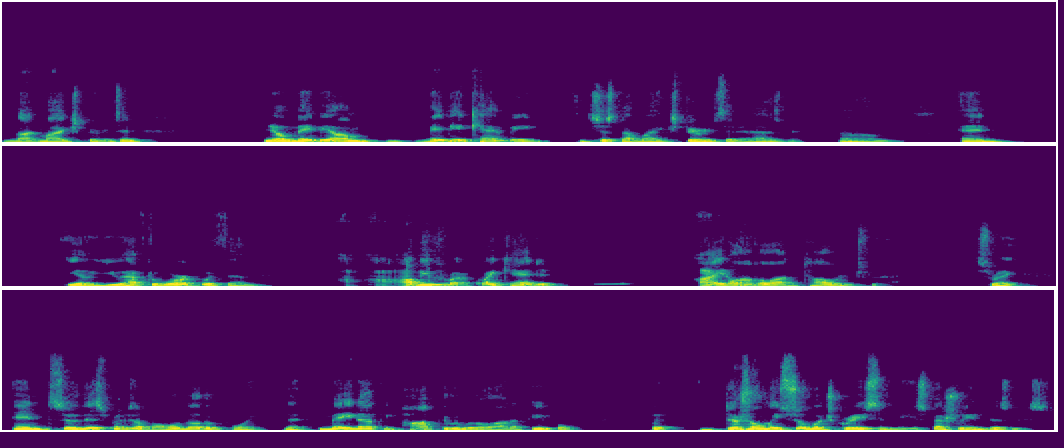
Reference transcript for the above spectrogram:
not my experience. And you know, maybe I'm maybe it can be. It's just not my experience that it has been. Um, and you know, you have to work with them. I'll be quite candid. I don't have a lot of tolerance for that. That's right. And so this brings up a whole nother point that may not be popular with a lot of people, but there's only so much grace in me, especially in business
